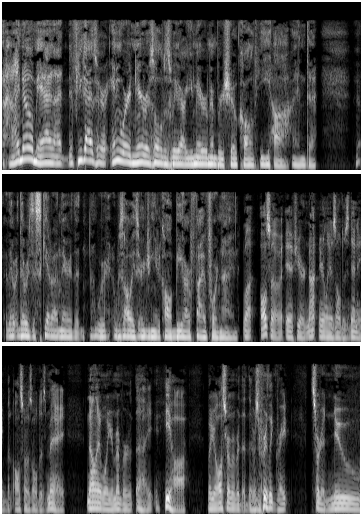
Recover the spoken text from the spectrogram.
I know, man. If you guys are anywhere near as old as we are, you may remember a show called Hee Haw, and uh, there there was a skit on there that was always urging you to call BR five four nine. Well, also, if you're not nearly as old as Denny, but also as old as May, not only will you remember uh, Hee Haw, but you'll also remember that there was a really great sort of new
